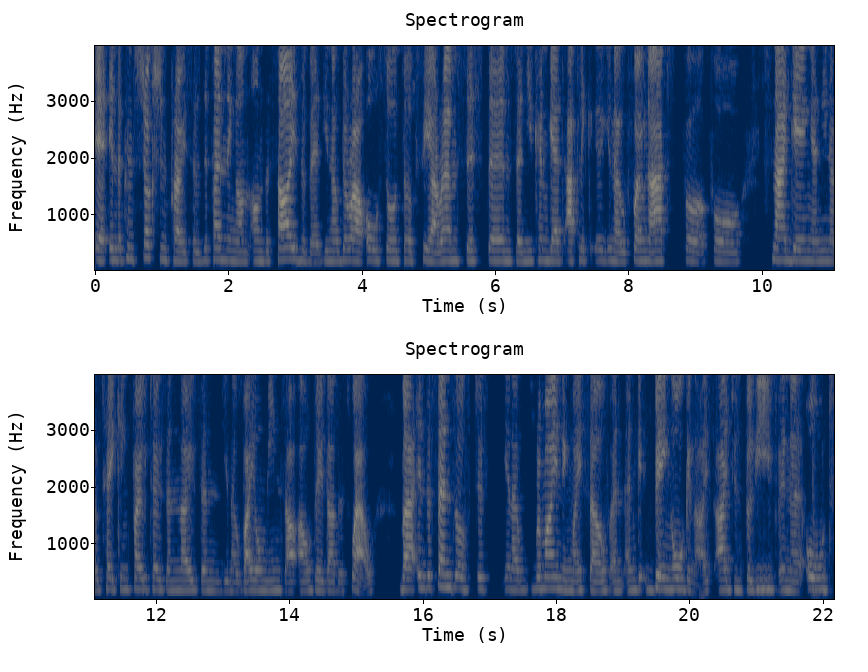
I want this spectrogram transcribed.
in the construction process, depending on on the size of it, you know, there are all sorts of CRM systems, and you can get applic, uh, you know, phone apps for for snagging and you know taking photos and notes, and you know, by all means, I'll, I'll do that as well but in the sense of just you know reminding myself and and get, being organized i just believe in an old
